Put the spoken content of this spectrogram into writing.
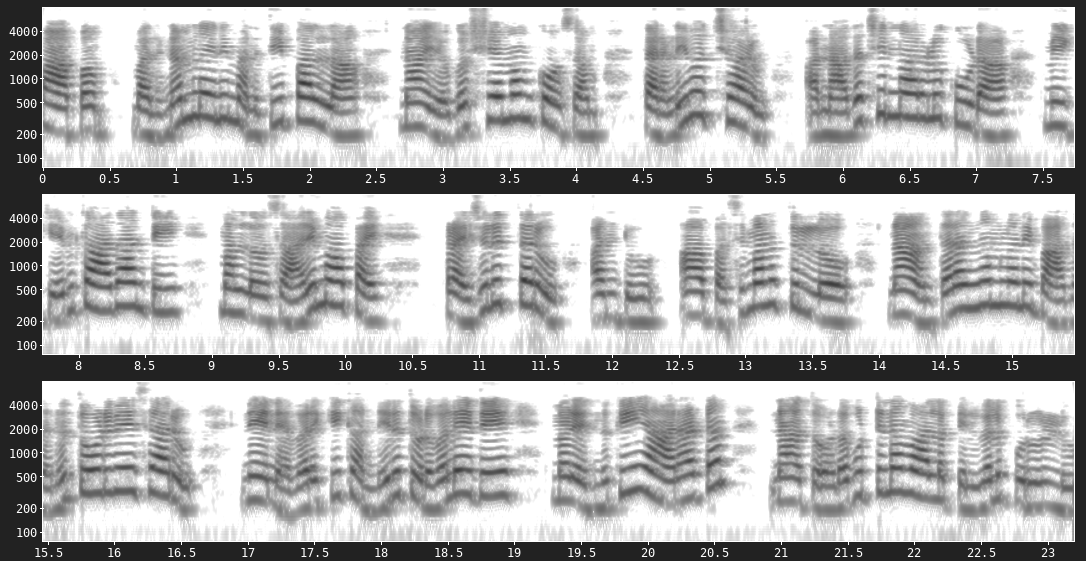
పాపం మలినం లేని మణిదీపాల్లా నా యోగక్షేమం కోసం తరలి వచ్చారు. అనాథ చిన్నారులు కూడా మీకేం కాదాంటి మళ్ళోసారి మాపై ప్రైజులిత్తరు అంటూ ఆ పసిమనతుల్లో నా అంతరంగంలోని బాధను తోడివేశారు. నేనెవరికి కన్నీరు తుడవలేదే. మరెందుకు ఈ ఆరాటం? నా తోడబుట్టిన వాళ్ళ పిల్లల పురుళ్ళు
